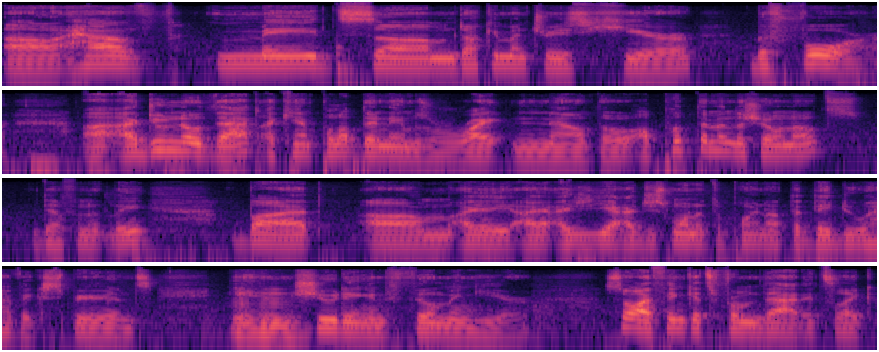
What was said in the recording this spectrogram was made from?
uh, have made some documentaries here before. I do know that. I can't pull up their names right now, though. I'll put them in the show notes, definitely. But um, I, I, I, yeah, I just wanted to point out that they do have experience in shooting and filming here. So I think it's from that. It's like,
